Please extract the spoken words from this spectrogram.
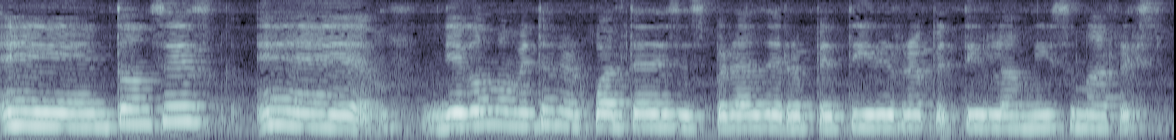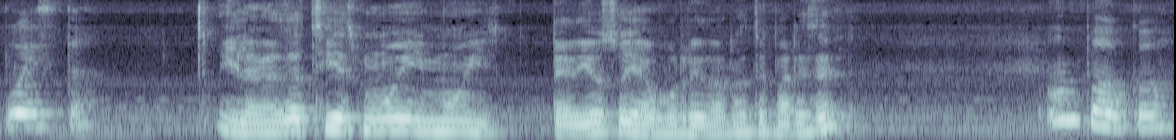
Eh, entonces, eh, llega un momento en el cual te desesperas de repetir y repetir la misma respuesta. Y la verdad sí es muy, muy tedioso y aburrido, ¿no te parece? Un poco.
